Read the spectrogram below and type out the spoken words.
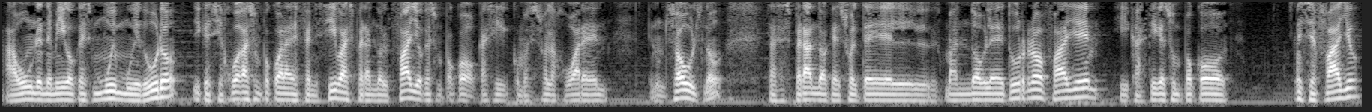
a un enemigo que es muy muy duro y que si juegas un poco a la defensiva esperando el fallo, que es un poco casi como se suele jugar en, en un Souls, ¿no? Estás esperando a que suelte el mandoble de turno, falle y castigues un poco ese fallo,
